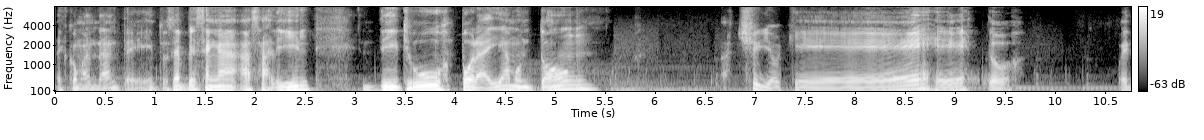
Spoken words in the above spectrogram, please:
El comandante. Entonces empiezan a, a salir D2 por ahí a montón yo, ¿qué es esto? Pues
